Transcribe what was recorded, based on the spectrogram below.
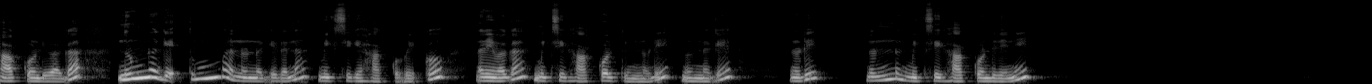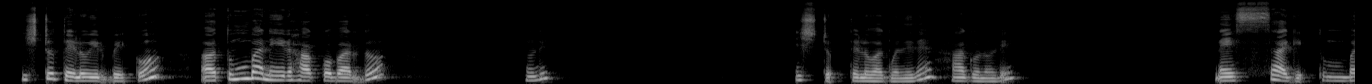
ಹಾಕ್ಕೊಂಡು ಇವಾಗ ನುಣ್ಣಗೆ, ತುಂಬ ನುಣ್ಣಗೆ ಇದನ್ನು ಮಿಕ್ಸಿಗೆ ಹಾಕ್ಕೋಬೇಕು. ನಾನಿವಾಗ ಮಿಕ್ಸಿಗೆ ಹಾಕ್ಕೊಳ್ತೀನಿ ನೋಡಿ, ನುಣ್ಣಗೆ. ನೋಡಿ, ನುಣ್ಣಗೆ ಮಿಕ್ಸಿಗೆ ಹಾಕ್ಕೊಂಡಿದ್ದೀನಿ. ಇಷ್ಟು ತೆಳು ಇರಬೇಕು. ತುಂಬ ನೀರು ಹಾಕ್ಕೋಬಾರ್ದು. ನೋಡಿ, ಇಷ್ಟು ತೆಳುವಾಗಿ ಬಂದಿದೆ. ಹಾಗೂ ನೋಡಿ. ನೈಸಾಗಿ ತುಂಬಾ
